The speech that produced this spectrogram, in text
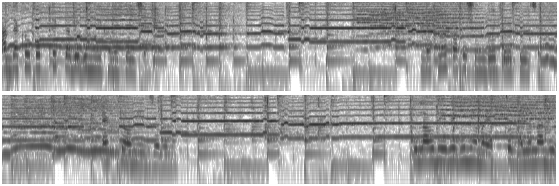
আর দেখো প্রত্যেকটা বেগুনি এখানে ফুলছে। দেখো কত সুন্দর করে ফুলছে। একটাও মিস যাবে না। পোলাও দিয়ে বেগুনি আমার এত ভালো লাগে।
